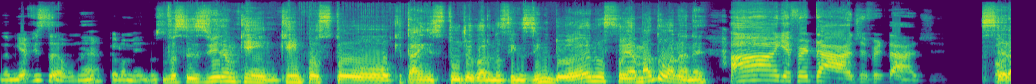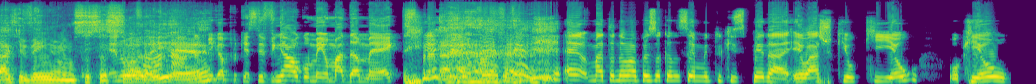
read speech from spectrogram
Na minha visão, né? Pelo menos. Vocês viram quem, quem postou que tá em estúdio agora no finzinho do ano foi a Madonna, né? Ai, é verdade, é verdade. Será que vem um sucessor aí? nada, é. amiga, porque se vir algo meio Madame X, pra mim, eu É, Madonna é uma pessoa que eu não sei muito o que esperar. Eu acho que o que eu, o que eu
